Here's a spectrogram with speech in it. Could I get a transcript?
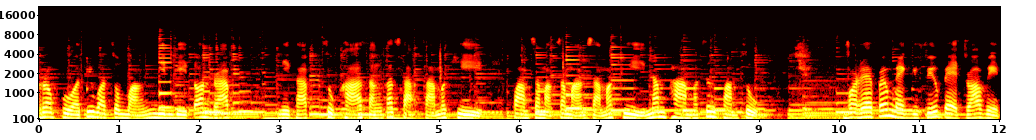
ครอบครัวที่วัดสมหวังยินดีต้อนรับ นี่ครับ สุขาสังคสะสามัคคี ความสมัครสมานสามัคคีนำพามาซึ่งความสุข Whatever make you feel bad drive it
